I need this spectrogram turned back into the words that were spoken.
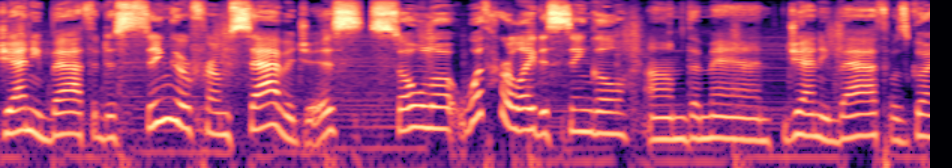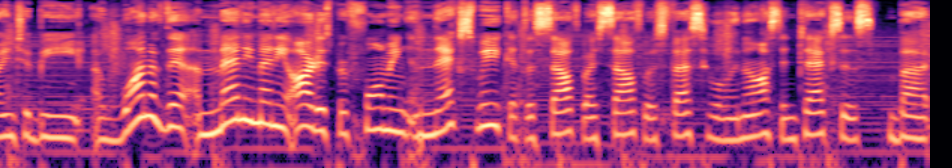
Jenny Beth, the singer from Savages, solo with her latest single, I'm the Man. Jenny Beth was going to be uh, one of the many, many artists performing next week at the South by Southwest Festival in Austin, Texas, but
